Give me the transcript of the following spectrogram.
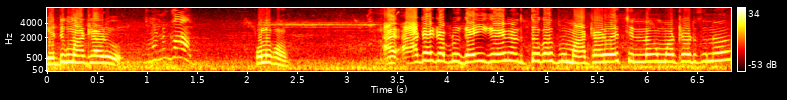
గట్టిగా మాట్లాడు. పులకం ఆడేటప్పుడు గై గై నడుతో ఇప్పుడు మాట్లాడవే చిన్నగా మాట్లాడుతున్నావు.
